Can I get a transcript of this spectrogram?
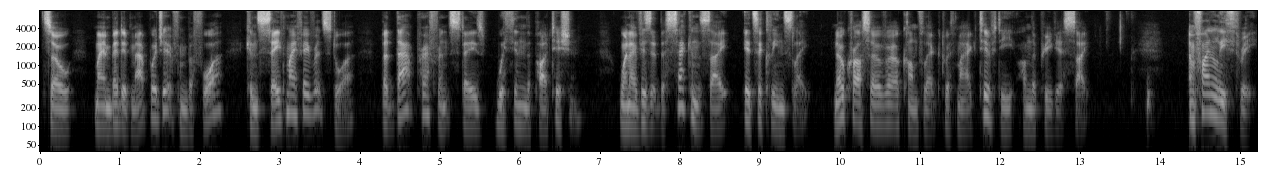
So my embedded map widget from before can save my favorite store, but that preference stays within the partition. When I visit the second site, it's a clean slate, no crossover or conflict with my activity on the previous site. And finally, three,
